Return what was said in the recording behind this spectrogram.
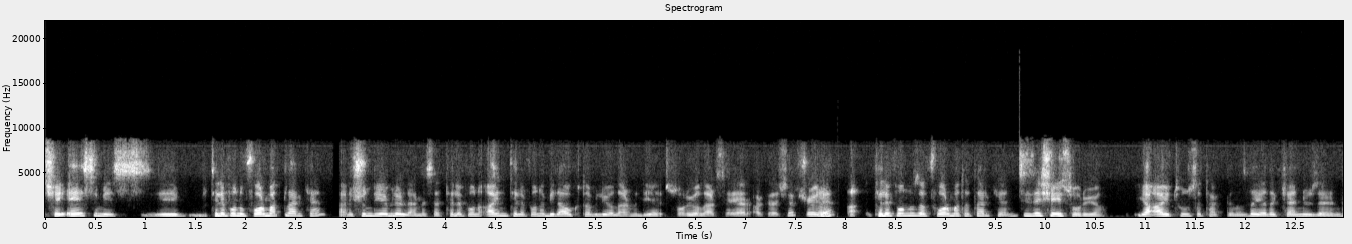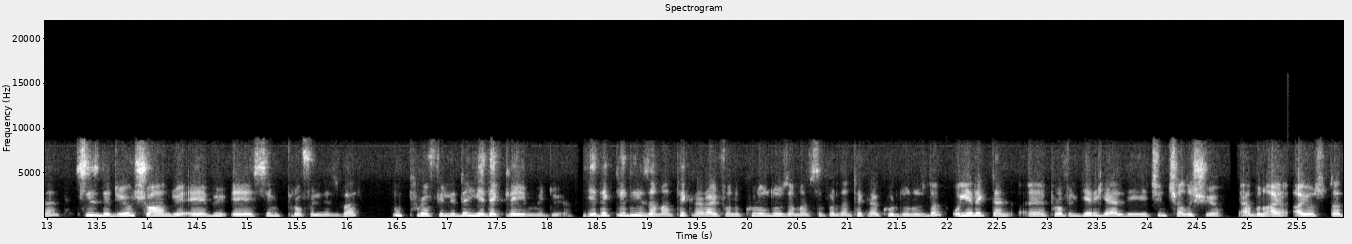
şey e-sim'i e, telefonu formatlarken hani şunu diyebilirler mesela telefonu aynı telefona bir daha okutabiliyorlar mı diye soruyorlarsa eğer arkadaşlar şöyle Hı. telefonunuza format atarken size şey soruyor ya iTunes'a taktığınızda ya da kendi üzerinden siz de diyor şu an diyor e-sim profiliniz var bu profili de yedekleyin mi diyor. Yedeklediği zaman tekrar iPhone'u kurulduğu zaman sıfırdan tekrar kurduğunuzda o yedekten e, profil geri geldiği için çalışıyor. Yani bunu iOS'ta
